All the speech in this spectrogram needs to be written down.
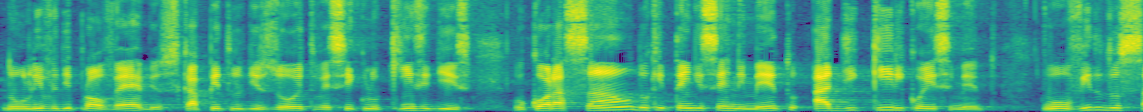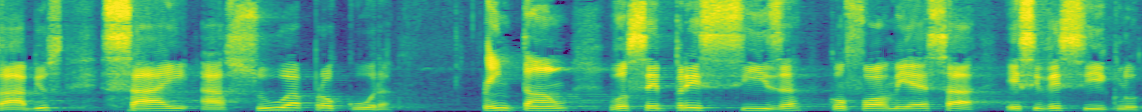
no livro de Provérbios, capítulo 18, versículo 15, diz: O coração do que tem discernimento adquire conhecimento, o ouvido dos sábios sai à sua procura. Então, você precisa, conforme essa, esse versículo,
